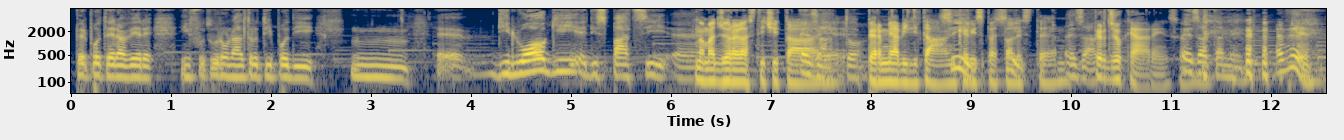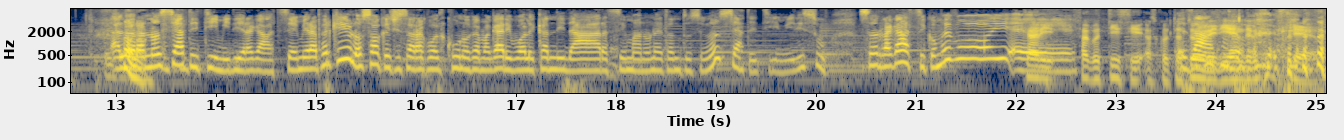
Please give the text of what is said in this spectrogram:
per poter avere in futuro un altro tipo di... Mh, mm, eh, di luoghi e di spazi. Eh, Una maggiore elasticità esatto. e permeabilità anche sì, rispetto sì, all'esterno. Esatto. Per giocare, insomma. Esattamente. È vero. Allora, non siate timidi, ragazzi, Emira, perché io lo so che ci sarà qualcuno che magari vuole candidarsi, ma non è tanto sicuro. Non siate timidi, su, sono ragazzi come voi. E... Cari fagottisti ascoltatori esatto. di Ender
